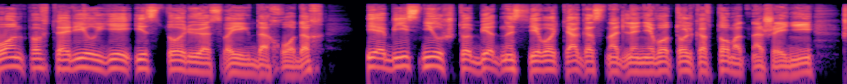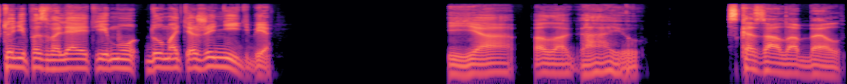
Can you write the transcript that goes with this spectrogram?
Он повторил ей историю о своих доходах и объяснил, что бедность его тягостна для него только в том отношении, что не позволяет ему думать о женитьбе. «Я полагаю», — сказала Белл,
